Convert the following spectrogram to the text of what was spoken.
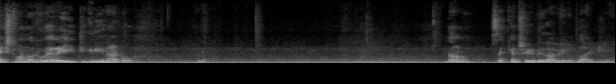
നെക്സ്റ്റ് വൺ ഒരു വെറൈറ്റി ഗ്രീൻ ആട്ടോ ഇതാണ് സെക്കൻഡ് ഷെയ്ഡ് അവൈലബിൾ ആയിട്ടുള്ളത്.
